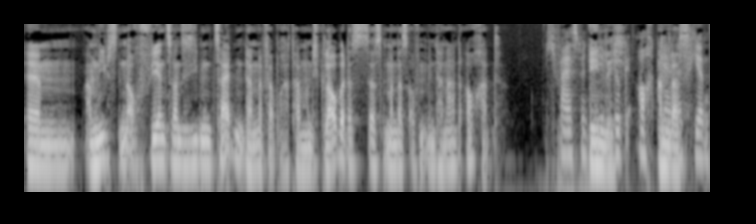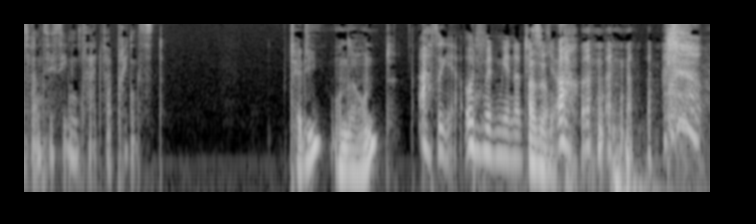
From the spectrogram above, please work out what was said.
ähm, am liebsten auch 24-7 Zeit miteinander verbracht haben. Und ich glaube, dass, dass man das auf dem Internat auch hat. Ich weiß, mit Ähnlich, wem du auch gerne anders. 24-7 Zeit verbringst. Teddy, unser Hund? Ach so, ja. Und mit mir natürlich Also. auch.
